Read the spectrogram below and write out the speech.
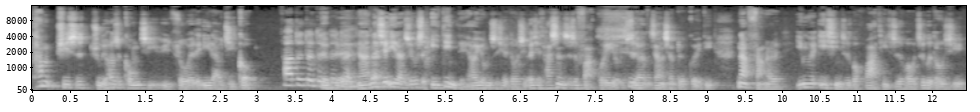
它们其实主要是供给于所谓的医疗机构啊，对对对对对，然后那些医疗机构是一定得要用这些东西，而且它甚至是法规有这样这样相对规定。那反而因为疫情这个话题之后，这个东西。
